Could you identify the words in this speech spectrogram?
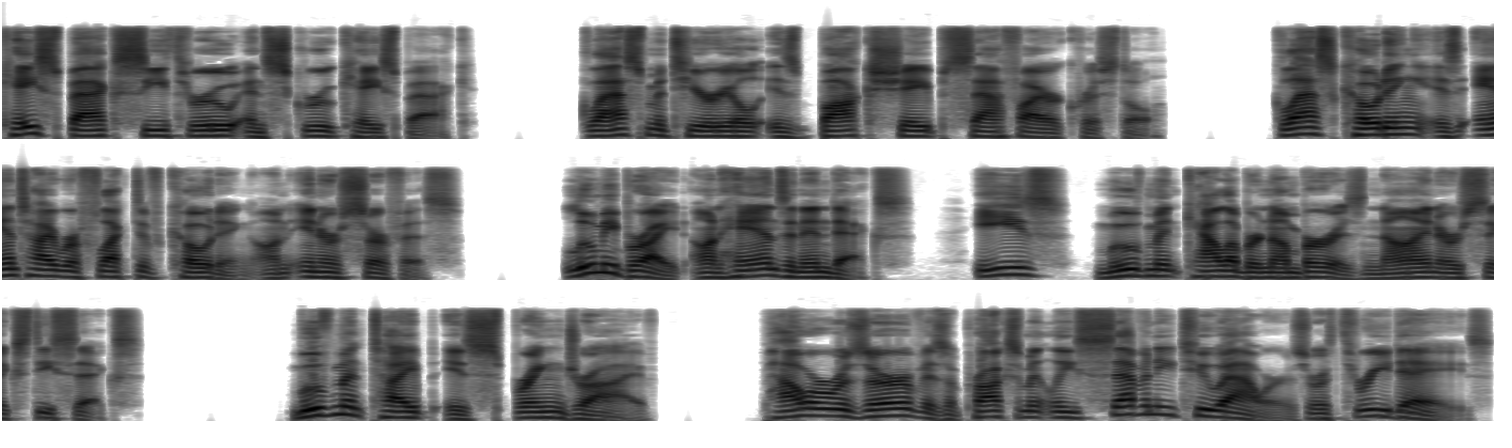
Case back see-through and screw case back. Glass material is box-shaped sapphire crystal. Glass coating is anti-reflective coating on inner surface. LumiBrite on hands and index. Ease, movement caliber number is 9R66. Movement type is spring drive. Power reserve is approximately 72 hours or 3 days.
